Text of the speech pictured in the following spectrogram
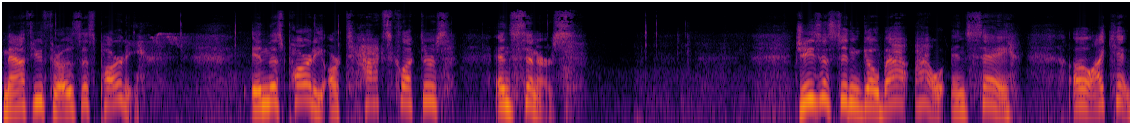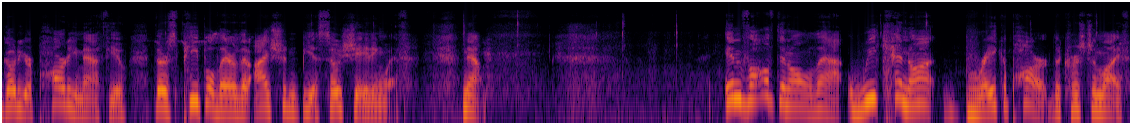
Matthew throws this party. In this party are tax collectors and sinners. Jesus didn't go back out and say, Oh, I can't go to your party, Matthew. There's people there that I shouldn't be associating with. Now, involved in all of that, we cannot break apart the Christian life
